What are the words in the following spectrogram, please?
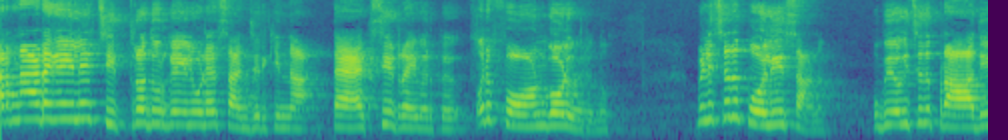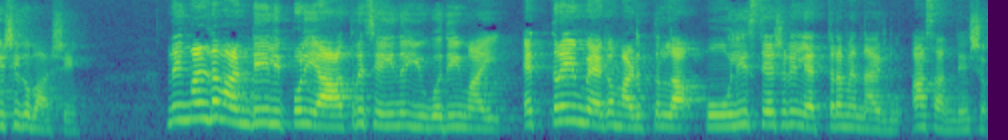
കർണാടകയിലെ ചിത്രദുർഗയിലൂടെ സഞ്ചരിക്കുന്ന ടാക്സി ഡ്രൈവർക്ക് ഒരു ഫോൺ കോൾ വരുന്നു. വിളിച്ചത് പോലീസാണ്. ഉപയോഗിച്ചത് പ്രാദേശിക ഭാഷയും. നിങ്ങളുടെ വണ്ടിയിൽ ഇപ്പോൾ യാത്ര ചെയ്യുന്ന യുവതിയുമായി എത്രയും വേഗം അടുത്തുള്ള പോലീസ് സ്റ്റേഷനിൽ എത്തണമെന്നായിരുന്നു ആ സന്ദേശം.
